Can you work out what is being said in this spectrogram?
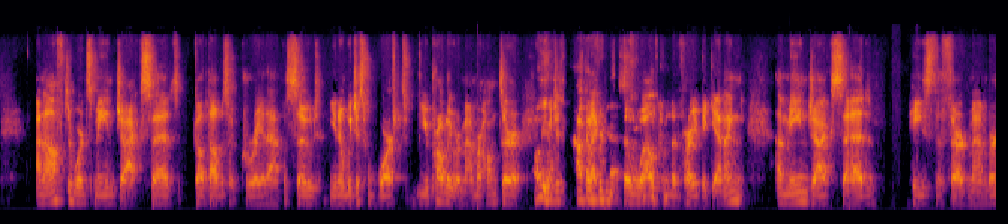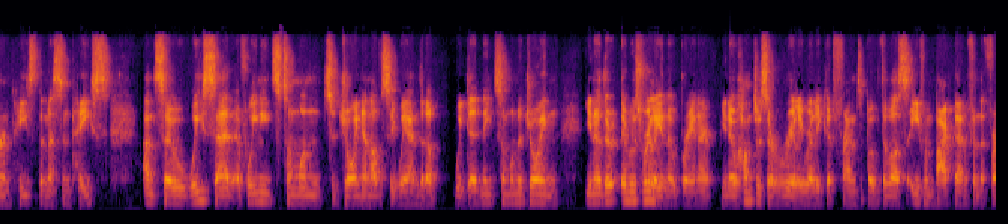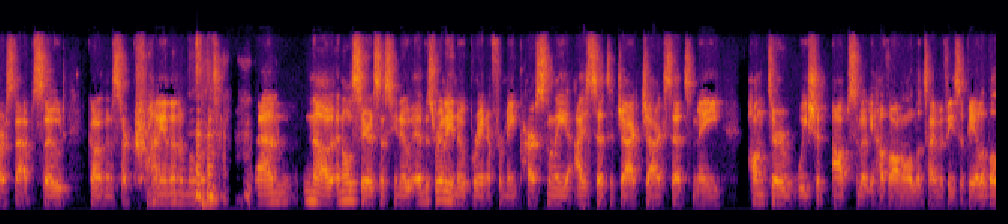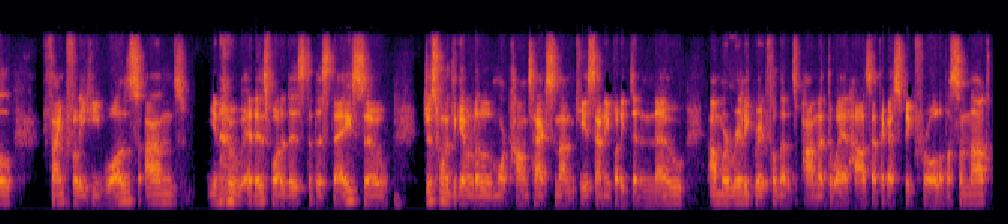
And afterwards, me and Jack said, God, that was a great episode. You know, we just worked. You probably remember Hunter. Oh yeah. We just how can I forget? so well from the very beginning. And Jack said, he's the third member and he's the missing piece. And so we said, if we need someone to join, and obviously we ended up, we did need someone to join, you know, there, it was really a no brainer. You know, Hunter's a really, really good friend to both of us, even back then from the first episode. God, I'm going to start crying in a moment. um, no, in all seriousness, you know, it was really a no brainer for me personally. I said to Jack, Jack said to me, Hunter, we should absolutely have on all the time if he's available. Thankfully, he was. And, you know, it is what it is to this day. So, just wanted to give a little more context on that in case anybody didn't know. And we're really grateful that it's panned out the way it has. I think I speak for all of us on that.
